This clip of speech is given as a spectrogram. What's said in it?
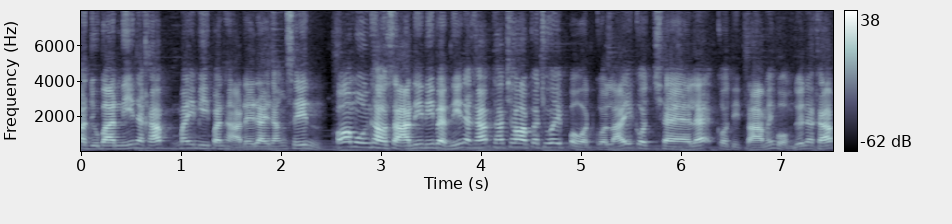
ปัจจุบันนี้นะครับ ไม่มีปัญหาใด ๆ ทั้งสิ้น ข้อมูลข่าวสารดีๆแบบนี้นะครับ ถ้าชอบก็ช่วยโปรดกดไลค์กดแชร์และกดติดตามให้ผมด้วยนะครับ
